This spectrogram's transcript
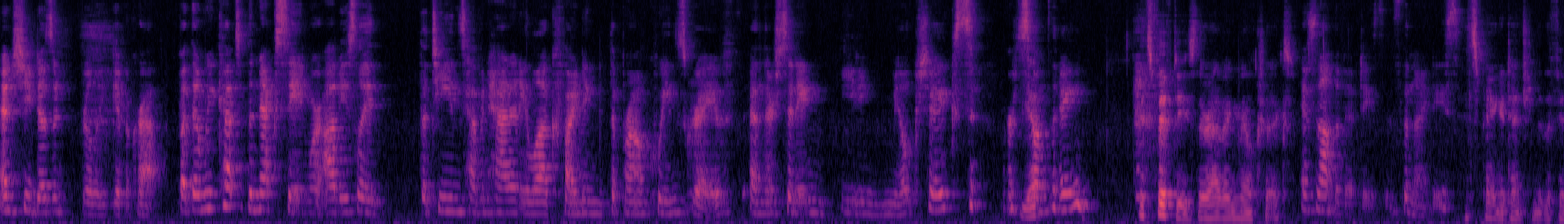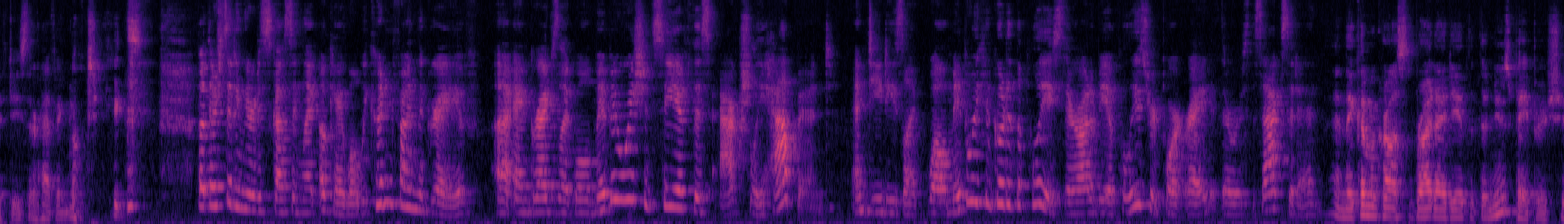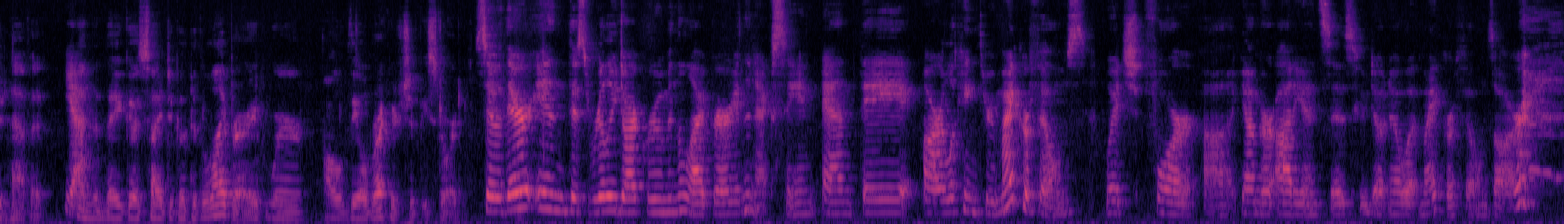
and she doesn't really give a crap. But then we cut to the next scene where obviously the teens haven't had any luck finding the prom queen's grave and they're sitting eating milkshakes or something. It's 50s, they're having milkshakes. It's not the 50s, it's the 90s. It's paying attention to the 50s, they're having milkshakes. But they're sitting there discussing, like, okay, well, we couldn't find the grave. Uh, and Greg's like, well, maybe we should see if this actually happened. And Dee Dee's like, well, maybe we could go to the police. There ought to be a police report, right? If there was this accident. and they come across the bright idea that the newspapers should have it. Yeah. And then they decide to go to the library where all of the old records should be stored. So they're in this really dark room in the library in the next scene, and they are looking through microfilms, which for uh, younger audiences who don't know what microfilms are,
